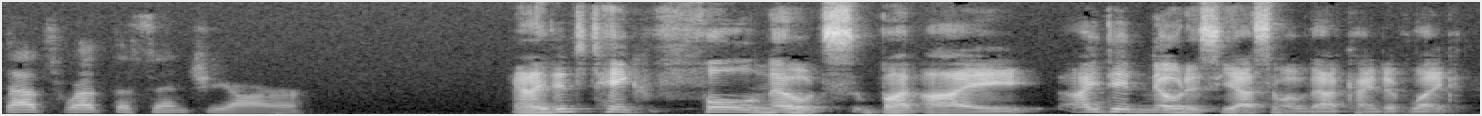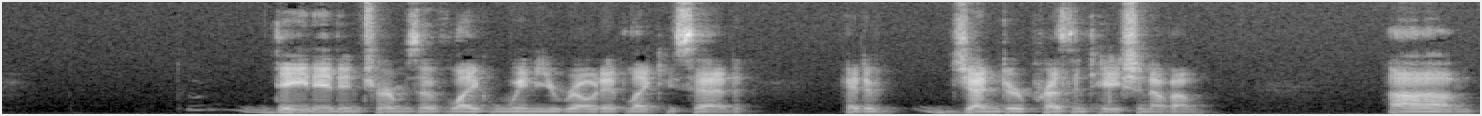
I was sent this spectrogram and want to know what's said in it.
that's what the Senshi are. and I didn't take full notes, but I I did notice, yeah, some of that kind of like dated in terms of like when you wrote it, like you said, kind of gender presentation of them. Um,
